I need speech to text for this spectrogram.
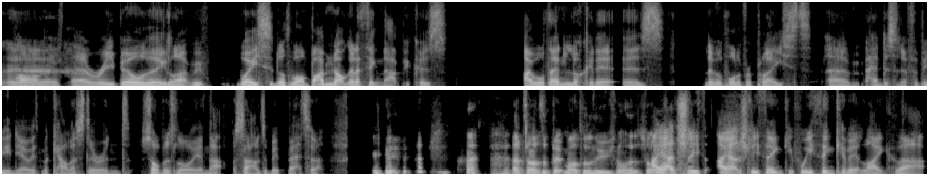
part Uh, of their rebuilding. Like we've wasted another one, but I'm not going to think that because I will then look at it as Liverpool have replaced um, Henderson and Fabinho with Mac Allister and Szoboszlai, and that sounds a bit better. that sounds a bit more delusional. I actually, I actually think if we think of it like that,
